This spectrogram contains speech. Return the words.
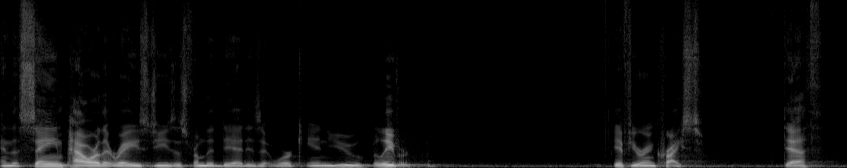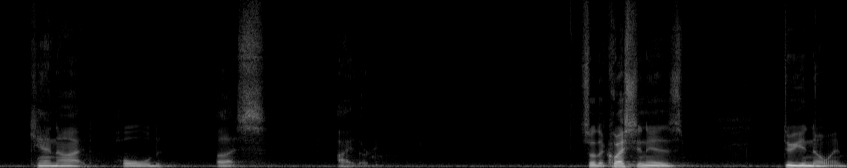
And the same power that raised Jesus from the dead is at work in you, believer. If you're in Christ, death cannot hold us either. So the question is do you know him?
